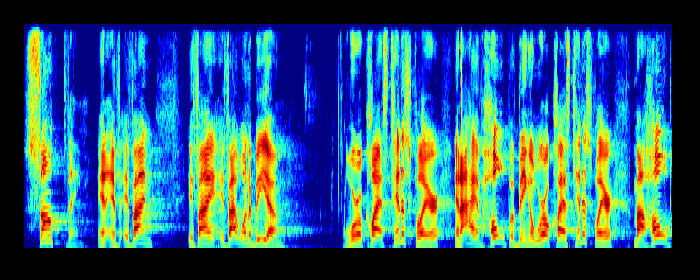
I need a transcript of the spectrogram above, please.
something. And if, if, I'm, if, I, if I want to be a world class tennis player and I have hope of being a world class tennis player, my hope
